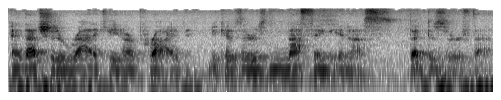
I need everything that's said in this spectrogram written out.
And that should eradicate our pride because there is nothing in us that deserves that.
